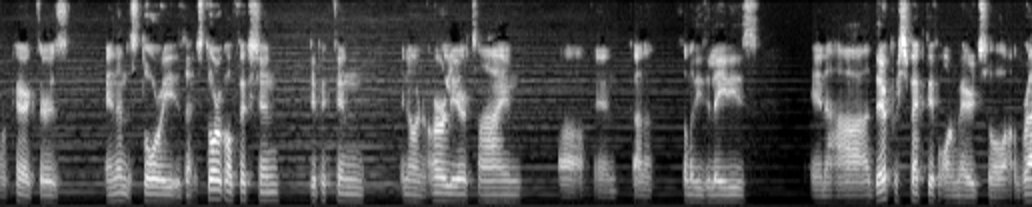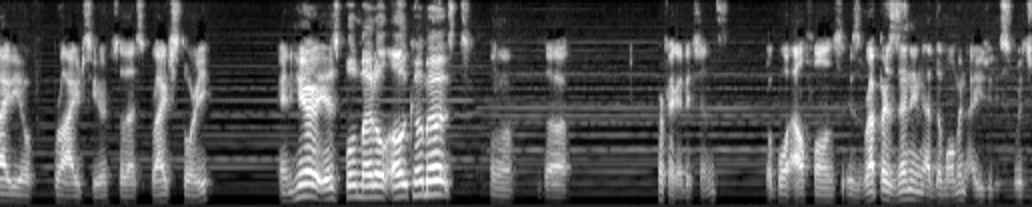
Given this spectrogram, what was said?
her characters. And then the story is a historical fiction depicting, you know, an earlier time uh, and kind of some of these ladies and uh, their perspective on marriage. So a variety of brides here. So that's bride story. And here is Full Metal Alchemist, uh, the perfect additions. The boy Alphonse is representing at the moment. I usually switch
